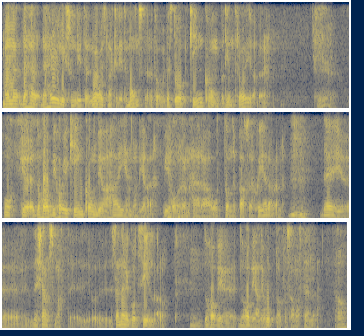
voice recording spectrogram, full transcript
Men det här, det här är ju liksom lite, nu har vi snackat lite monster ett tag. Det står King Kong på din tröja där. Och eh, då har vi har ju King Kong, vi har Hajen och vi har, vi har den här eh, åttonde passageraren. Mm. Det är ju, det känns som att, eh, sen är det Godzilla då. Mm. Då har vi, då har vi allihopa på samma ställe. Ja.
